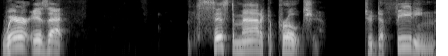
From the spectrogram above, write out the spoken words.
where is that systematic approach to defeating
